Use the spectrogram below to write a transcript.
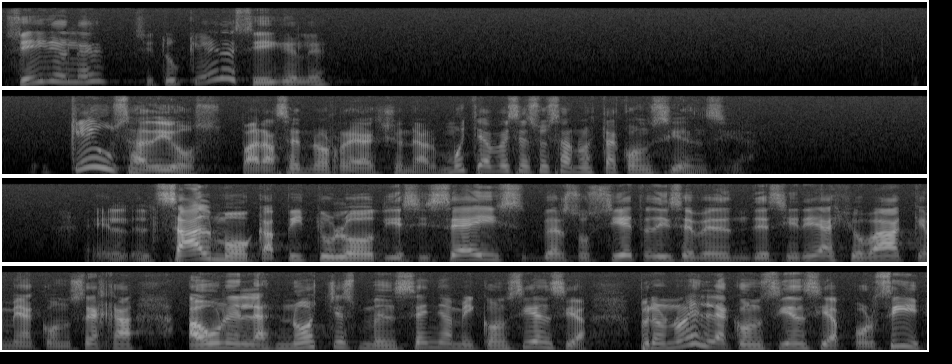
síguele, si tú quieres, síguele. ¿Qué usa Dios para hacernos reaccionar? Muchas veces usa nuestra conciencia. El, Salmo capítulo 16, verso 7 dice, bendeciré a Jehová que me aconseja, aún en las noches me enseña mi conciencia. Pero no es la conciencia por sí,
